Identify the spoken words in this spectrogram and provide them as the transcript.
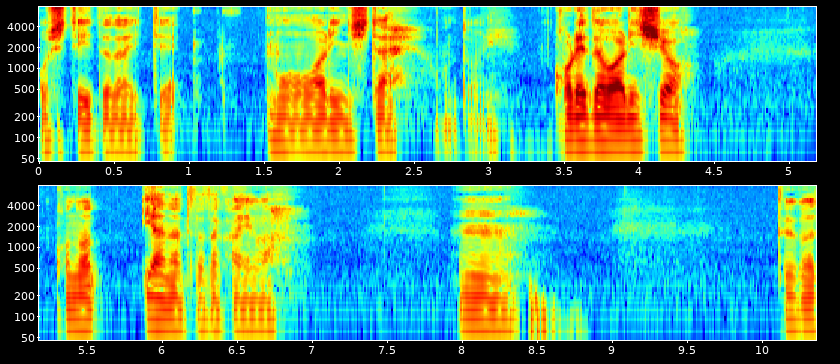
押していただいて、もう終わりにしたい、本当に。これで終わりにしよう。この嫌な戦いは。うん。というか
